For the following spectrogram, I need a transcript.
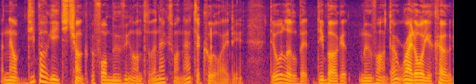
And now debug each chunk before moving on to the next one. That's a cool idea. Do a little bit, debug it, move on. Don't write all your code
